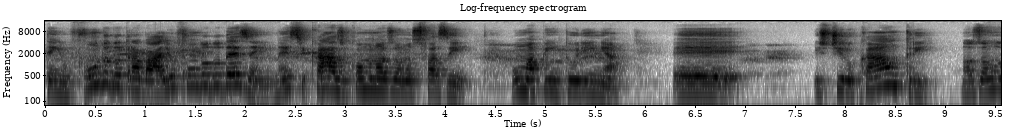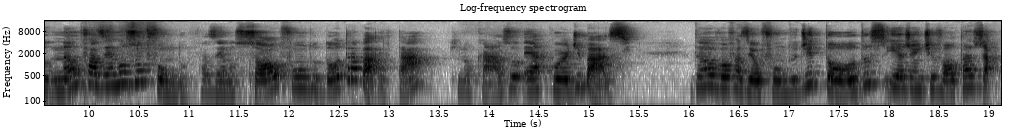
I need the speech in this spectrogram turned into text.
tem o fundo do trabalho e o fundo do desenho. Nesse caso, como nós vamos fazer uma pinturinha é, estilo country, nós vamos, não fazemos o fundo, fazemos só o fundo do trabalho, tá? Que no caso é a cor de base. Então, eu vou fazer o fundo de todos e a gente volta já.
